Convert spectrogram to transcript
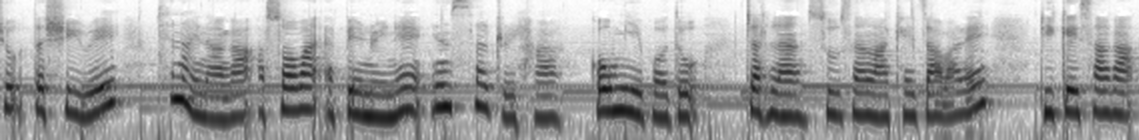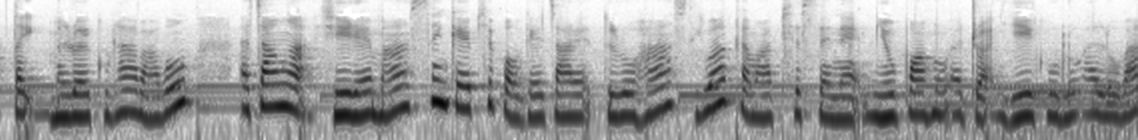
ရှုတရှိတွေဖြစ်နိုင်တာကအစောပိုင်းအပင်တွေနဲ့ insect တွေဟာကုန်းမြေပေါ်သို့တက်လှမ်းစူးစမ်းလာခဲ့ကြပါတယ် ဒီကိစ္စကတိတ်မလွယ်ကူလှပါဘူးအကြောင်းကရေထဲမှာစင်ကဲဖြစ်ပေါ်ခဲ့ကြတဲ့သူတို့ဟာဇီဝကမ္မဖြစ်စဉ်နဲ့မျိုးပွားမှုအတွက်ရေကိုလိုအပ်လိုပါ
